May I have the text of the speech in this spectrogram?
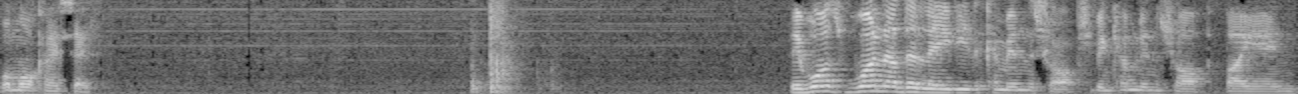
What more can I say? There was one other lady that came in the shop. She'd been coming in the shop buying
